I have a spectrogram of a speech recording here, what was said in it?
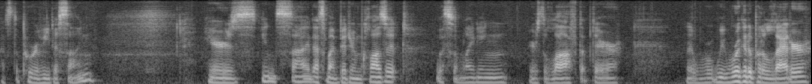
That's the Pura Vida sign. Here's inside, that's my bedroom closet with some lighting. There's the loft up there. We were going to put a ladder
